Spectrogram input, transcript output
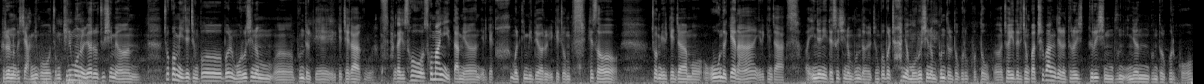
그러는 것이 아니고 좀 길문을 열어 주시면 조금 이제 정법을 모르시는 어, 분들께 이렇게 제가 그한 가지 소 소망이 있다면 이렇게 큰 멀티미디어를 이렇게 좀 해서 좀 이렇게 이제 뭐 오후 늦게나 이렇게 이제 어, 인연이 되시는 분들 정법을 전혀 모르시는 분들도 그렇고 또 어, 저희들이 정법 처방전을 들으, 들으신 분 인연 분들 그렇고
